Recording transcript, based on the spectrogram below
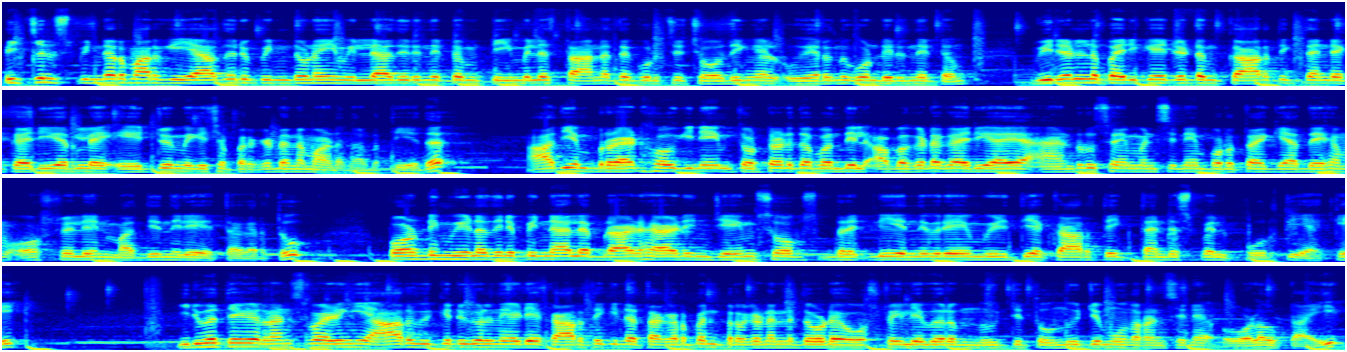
പിച്ചിൽ സ്പിന്നർമാർക്ക് യാതൊരു പിന്തുണയും ഇല്ലാതിരുന്നിട്ടും ടീമിലെ സ്ഥാനത്തെക്കുറിച്ച് ചോദ്യങ്ങൾ ഉയർന്നുകൊണ്ടിരുന്നിട്ടും വിരലിന് പരിക്കേറ്റിട്ടും കാർത്തിക് തന്റെ കരിയറിലെ ഏറ്റവും മികച്ച പ്രകടനമാണ് നടത്തിയത്. ആദ്യം ബ്രാഡ് ഹോഗിനെയും തൊട്ടടുത്ത പന്തിൽ അപകടകാരിയായ ആൻഡ്രൂ സൈമൺസിനെയും പുറത്താക്കി അദ്ദേഹം ഓസ്ട്രേലിയൻ മധ്യനിരയെ തകർത്തു. പോണ്ടിംഗ് വീണതിന് പിന്നാലെ Brad Haddin James Hopes Brett Lee എന്നിവരെയും വീഴ്ത്തിയ കാർത്തിക് തന്റെ സ്പെൽ പൂർത്തിയാക്കി. ഇരുപത്തേഴ് റൺസ് വഴങ്ങി ആറ് വിക്കറ്റുകൾ നേടിയ കാർത്തിക്കിന്റെ തകർപ്പൻ പ്രകടനത്തോടെ ഓസ്ട്രേലിയ വെറും നൂറ്റി തൊണ്ണൂറ്റിമൂന്ന് റൺസിന് ഓൾ ഔട്ടായി.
